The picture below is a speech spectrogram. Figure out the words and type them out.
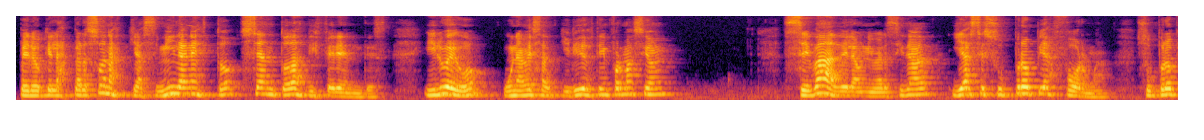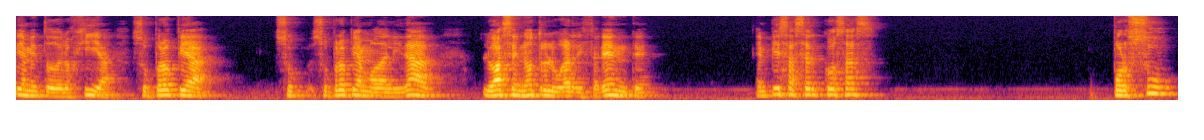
pero que las personas que asimilan esto sean todas diferentes. Y luego, una vez adquirido esta información, se va de la universidad y hace su propia forma, su propia metodología, su propia, su, su propia modalidad, lo hace en otro lugar diferente, empieza a hacer cosas por su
